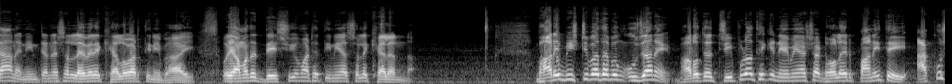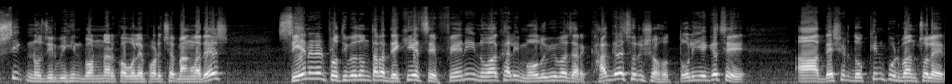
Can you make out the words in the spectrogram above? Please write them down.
জানেন ইন্টারন্যাশনাল লেভেলে খেলোয়াড় তিনি ভাই। ওই আমাদের দেশীয় মাঠে তিনি আসলে খেলেন না। ভারী বৃষ্টিপাত এবং উজানে ভারতের ত্রিপুরা থেকে নেমে আসা ঢলের পানিতেই আকস্মিক নজিরবিহীন বন্যার কবলে পড়েছে বাংলাদেশ। সিএনএনের প্রতিবেদন তারা দেখিয়েছে, ফেনী, নোয়াখালী, মৌলভীবাজার, খাগড়াছড়ি সহ তলিয়ে গেছে দেশের দক্ষিণ পূর্বাঞ্চলের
